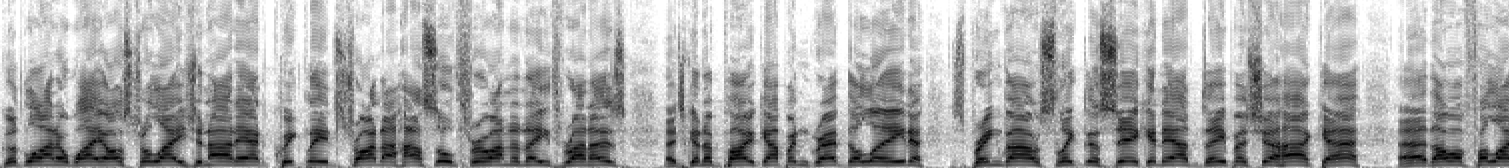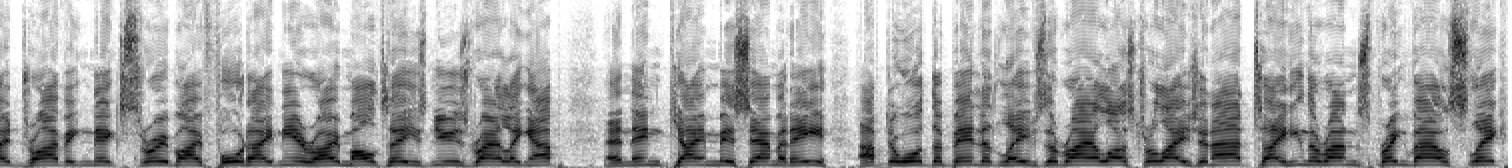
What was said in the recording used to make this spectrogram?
Good line away, Australasian Art out quickly. It's trying to hustle through underneath runners. It's going to poke up and grab the lead. Springvale Slick to second out deeper Shahaka. Uh, they were followed driving next through by Forte Nero. Maltese News railing up. And then came Miss Amity up toward the bend. It leaves the rail. Australasian Art taking the run. Springvale Slick.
